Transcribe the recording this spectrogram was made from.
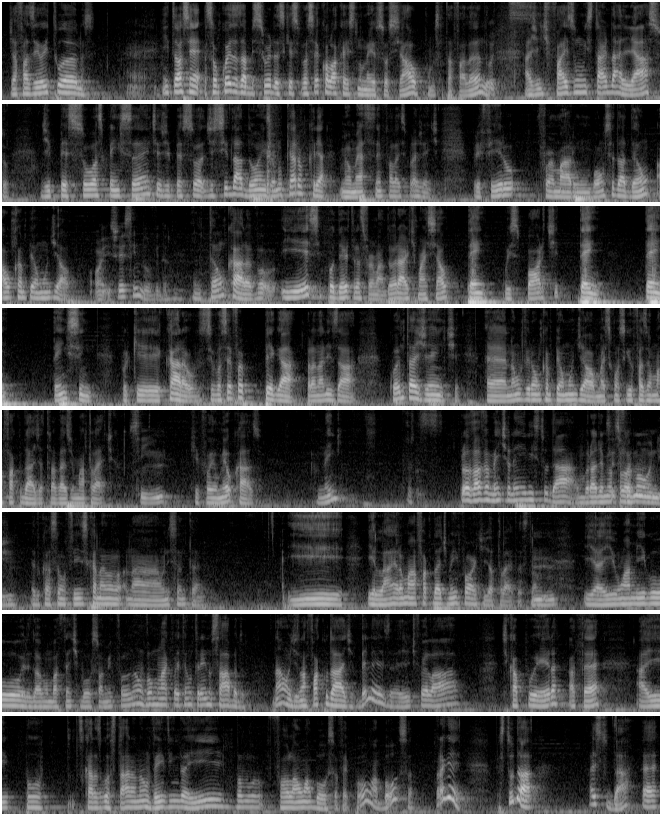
Já fazia oito anos. É. Então, assim, são coisas absurdas que se você coloca isso no meio social, como você está falando, Putz. a gente faz um estardalhaço de pessoas pensantes, de pessoas, de cidadãos. Eu não quero criar. Meu mestre sempre fala isso pra gente. Prefiro formar um bom cidadão ao campeão mundial. Oh, isso é sem dúvida. Então, cara, vou, e esse poder transformador a arte marcial tem, o esporte tem, tem, tem sim. Porque, cara, se você for pegar para analisar quanta gente é, não virou um campeão mundial, mas conseguiu fazer uma faculdade através de uma atlética. Sim. Que foi o meu caso. Eu nem. Provavelmente eu nem iria estudar. Um brother meu Você falou. Você formou onde? Educação física na, na Unisantana. E, e lá era uma faculdade bem forte de atletas. Então. Uhum. E aí um amigo, ele dava um bastante bolsa, um amigo falou, não, vamos lá que vai ter um treino sábado. Não, onde? Na faculdade. Beleza. A gente foi lá de capoeira até. Aí, pô, os caras gostaram, não, vem vindo aí, vamos rolar uma bolsa. Eu falei, pô, uma bolsa? Pra quê? Pra estudar. Vai estudar? É.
